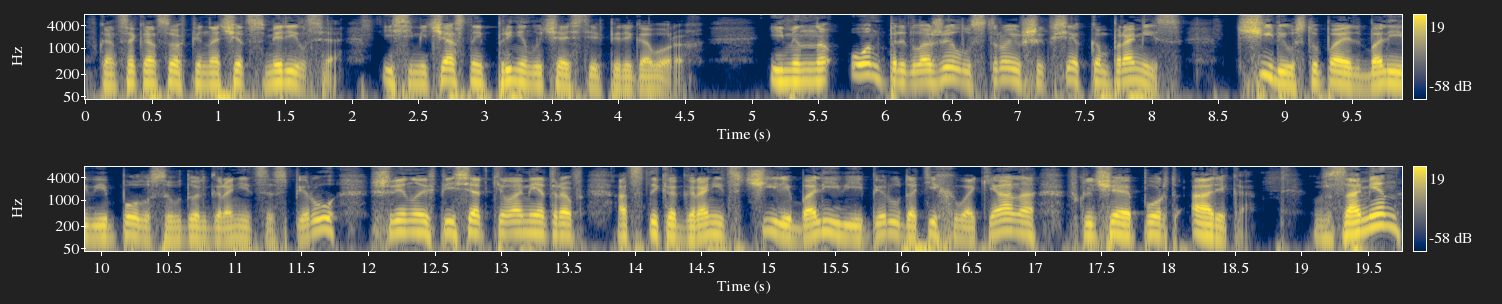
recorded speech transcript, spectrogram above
В конце концов Пиночет смирился, и Семичастный принял участие в переговорах. Именно он предложил устроивших всех компромисс. Чили уступает Боливии полосы вдоль границы с Перу шириной в 50 километров от стыка границ Чили, Боливии и Перу до Тихого океана, включая порт Арика. Взамен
